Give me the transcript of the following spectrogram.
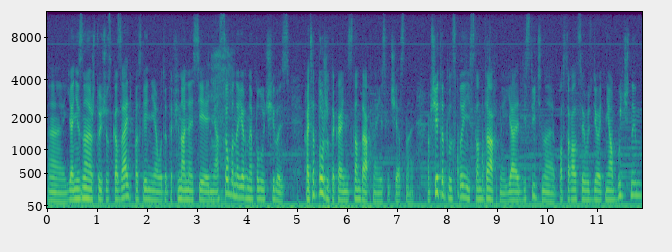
Э, я не знаю, что еще сказать. Последняя вот эта финальная серия не особо, наверное, получилась. Хотя тоже такая нестандартная, если честно. Вообще этот летсплей нестандартный. Я действительно постарался его сделать необычным.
